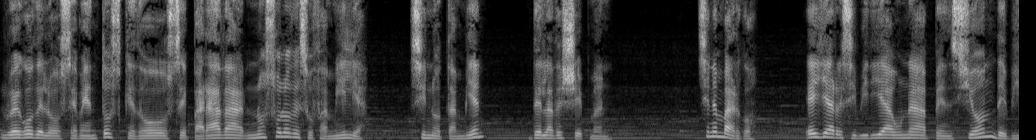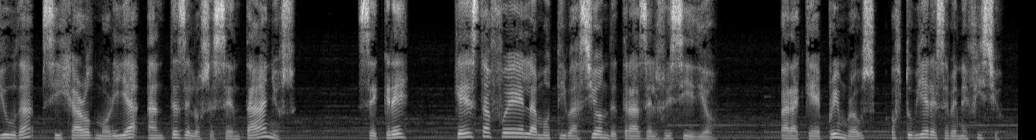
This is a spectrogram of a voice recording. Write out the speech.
Luego de los eventos quedó separada no solo de su familia, sino también de la de Shipman. Sin embargo, ella recibiría una pensión de viuda si Harold moría antes de los 60 años. Se cree que esta fue la motivación detrás del suicidio, para que Primrose obtuviera ese beneficio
